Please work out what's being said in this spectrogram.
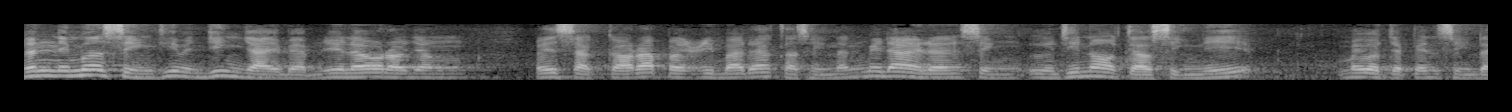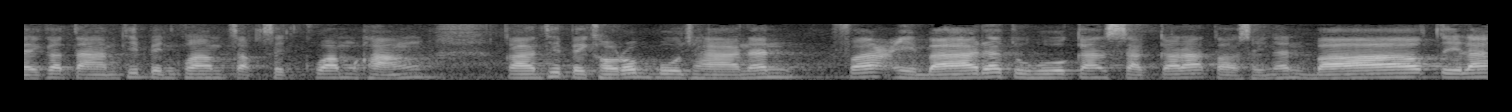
นั้นในเมื่อสิ่งที่มันยิ่งใหญ่แบบนี้แล้วเรายัง ไปสักการะไปอิบาดะกับสิ่งนั้นไม่ได้เลย สิ่งอื่นที่นอกจากสิ่งนี้ ไม่ว่าจะเป็นสิ่งใดก็ตามที่เป็นความศักดิ์สิทธิ์ความขลัง การที่ไปเคารพบูชานั้นฟาอิบาดะตูฮูการสักการะต่อสิ่งนั้นบาติละ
